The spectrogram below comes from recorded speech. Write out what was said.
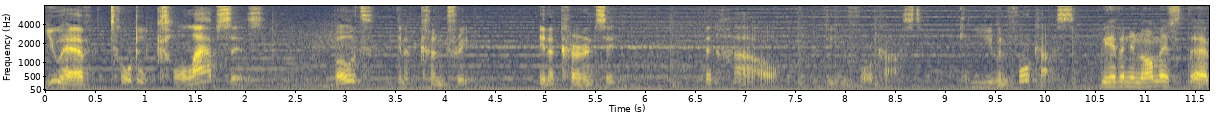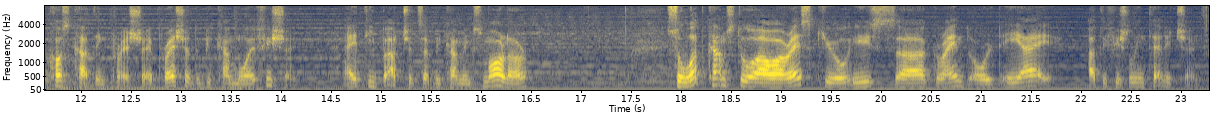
you have total collapses both in a country, in a currency, then how do you forecast? Can you even forecast? We have an enormous uh, cost-cutting pressure, a pressure to become more efficient. IT budgets are becoming smaller. So what comes to our rescue is uh, grand old AI, artificial intelligence.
